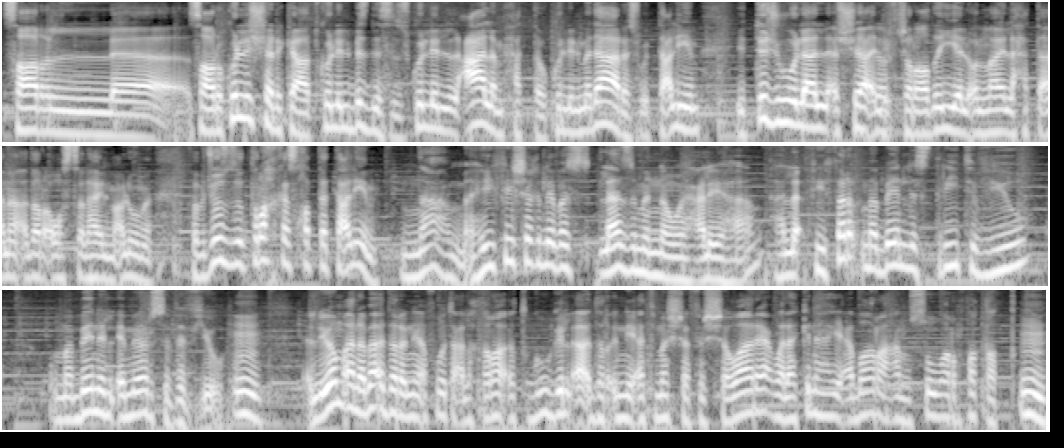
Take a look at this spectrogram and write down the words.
صار صاروا كل الشركات كل ال businesses كل العالم حتى وكل المدارس والتعليم يتجهوا للأشياء الافتراضية الأونلاين لحتى أنا أقدر أوصل هاي المعلومة. فبجوز ترخص حتى التعليم. نعم هي في شغلة بس لازم ننوه عليها. هلأ في فرق ما بين ال street view وما بين ال immersive view. اليوم أنا بقدر إني أفوت على خرائط جوجل أقدر إني أتمشى في الشوارع ولكنها هي عبارة عن صور فقط. امم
